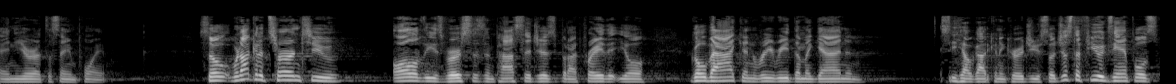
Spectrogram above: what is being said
And you're at the same point. So we're not going to turn to all of these verses and passages, but I pray that you'll go back and reread them again and see how God can encourage you. So, just a few examples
